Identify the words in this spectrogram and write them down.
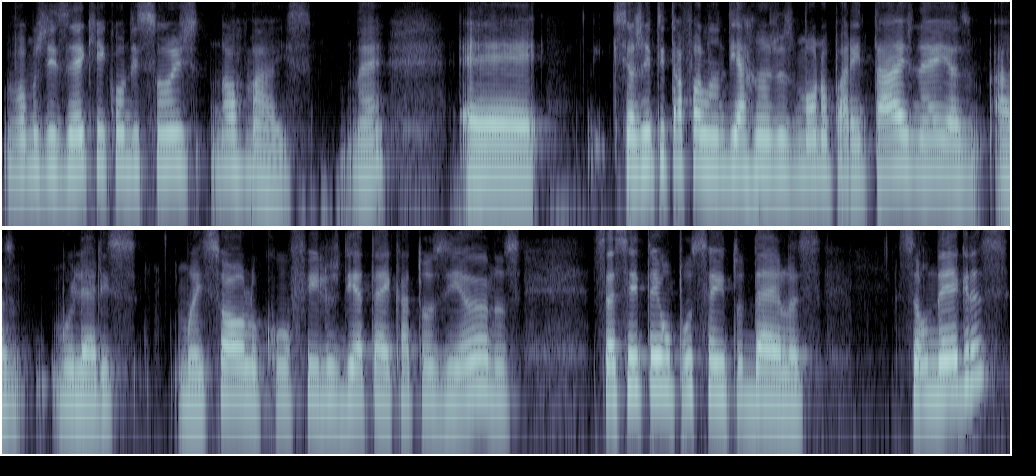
vamos dizer que em condições normais. Né? É, se a gente está falando de arranjos monoparentais, né, e as, as mulheres mães solo com filhos de até 14 anos, 61% delas são negras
